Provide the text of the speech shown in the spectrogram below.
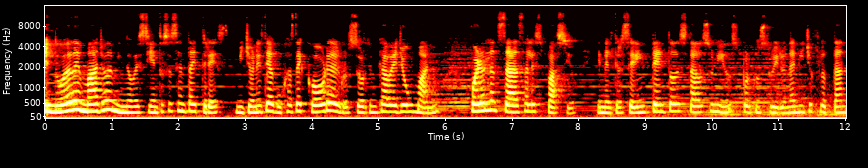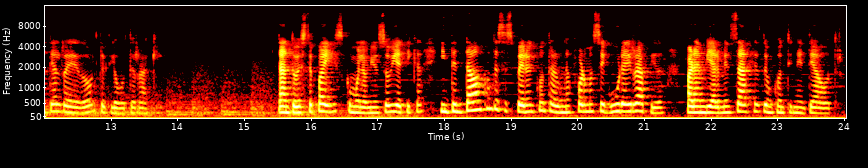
El 9 de mayo de 1963, millones de agujas de cobre del grosor de un cabello humano fueron lanzadas al espacio en el tercer intento de Estados Unidos por construir un anillo flotante alrededor del globo terráqueo. Tanto este país como la Unión Soviética intentaban con desespero encontrar una forma segura y rápida para enviar mensajes de un continente a otro.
